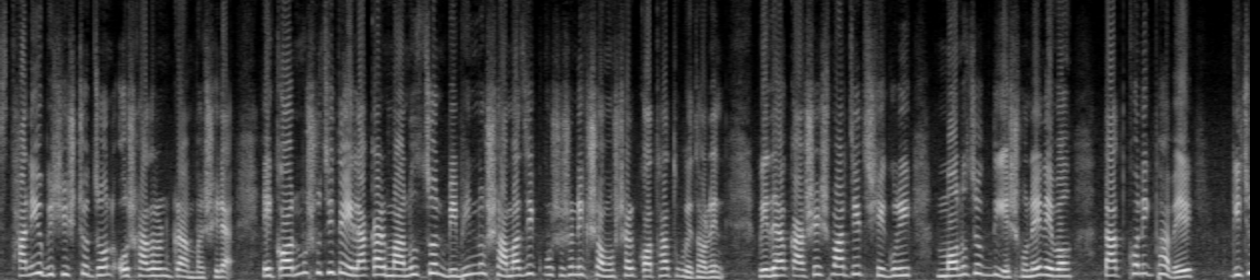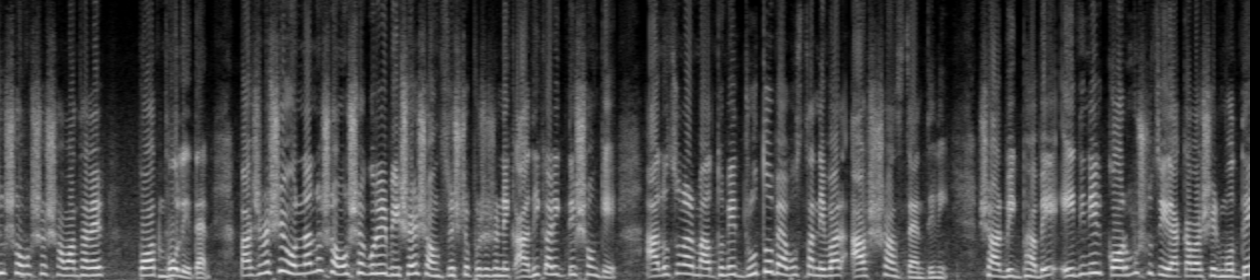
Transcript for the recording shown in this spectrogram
স্থানীয় বিশিষ্টজন ও সাধারণ গ্রামবাসীরা। এই কর্মসূচিতে এলাকার মানুষজন বিভিন্ন সামাজিক, প্রশাসনিক সমস্যার কথা তুলে ধরেন। বিধায়ক আশিস মার্জিত সেগুলি মনোযোগ দিয়ে শোনেন এবং তাৎক্ষণিকভাবে কিছু সমস্যার সমাধানের পথ বলে দেন। পাশাপাশি অন্যান্য সমস্যাগুলির বিষয়ে সংশ্লিষ্ট প্রশাসনিক আধিকারিকদের সঙ্গে আলোচনার মাধ্যমে দ্রুত ব্যবস্থা নেবার আশ্বাস দেন তিনি। সার্বিকভাবে এই দিনের কর্মসূচি এলাকাবাসীর মধ্যে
